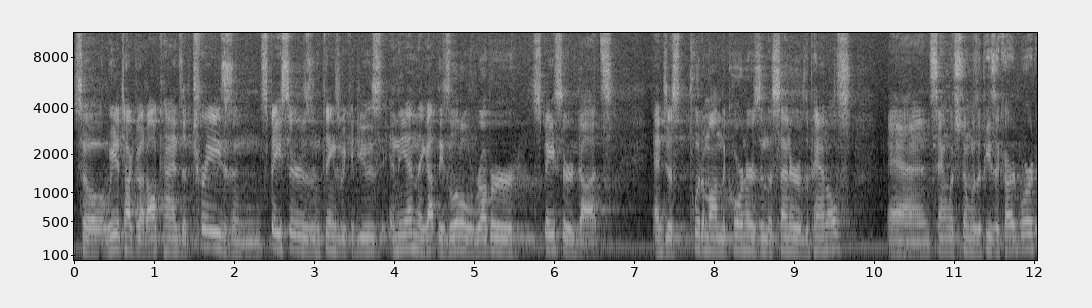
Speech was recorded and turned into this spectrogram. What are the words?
So we had talked about all kinds of trays and spacers and things we could use. In the end, they got these little rubber spacer dots and just put them on the corners in the center of the panels and sandwiched them with a piece of cardboard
